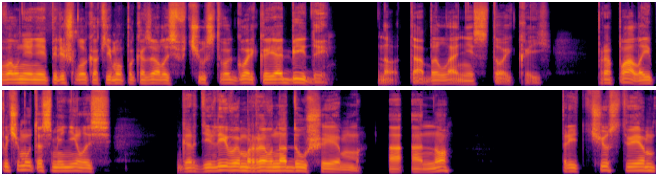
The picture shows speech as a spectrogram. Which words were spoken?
волнение перешло, как ему показалось, в чувство горькой обиды. Но та была нестойкой, пропала и почему-то сменилась горделивым равнодушием, а оно — предчувствием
